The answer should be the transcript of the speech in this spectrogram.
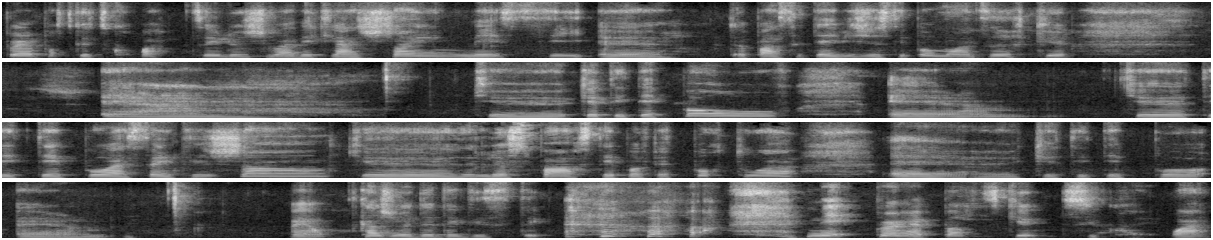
peu importe ce que tu crois. Tu sais, là, je vais avec la chaîne, mais si euh, tu as passé ta vie, je sais pas moi dire que, euh, que, tu étais pauvre, euh, que tu n'étais pas assez intelligente, que le sport, c'était pas fait pour toi, euh, que tu n'étais pas quand je vais donner des. Mais peu importe ce que tu crois,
